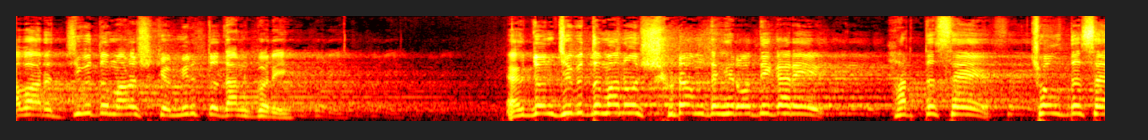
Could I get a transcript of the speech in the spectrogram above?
আবার জীবিত মানুষকে মৃত্যু দান করি। একজন জীবিত মানুষ সুটাম দেহের অধিকারী হাঁটতেছে, চলতেছে,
